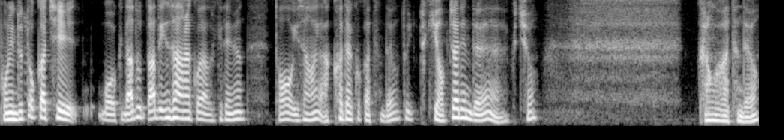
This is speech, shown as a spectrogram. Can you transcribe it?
본인도 똑같이 뭐 나도 나도 인사 안 할 거야 그렇게 되면 더 이 상황이 악화될 것 같은데요. 또 특히 옆자리인데 그렇죠? 그런 것 같은데요.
